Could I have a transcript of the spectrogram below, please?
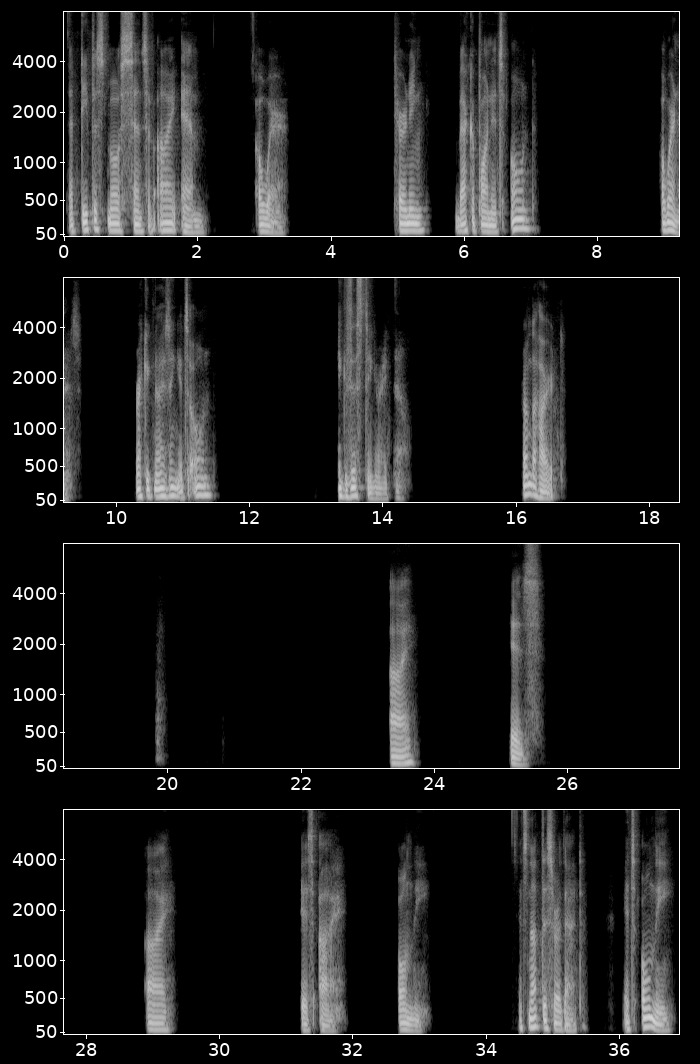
That deepest, most sense of I am aware, turning back upon its own awareness, recognizing its own existing right now. From the heart, I is. I is I. Only. It's not this or that. It's only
